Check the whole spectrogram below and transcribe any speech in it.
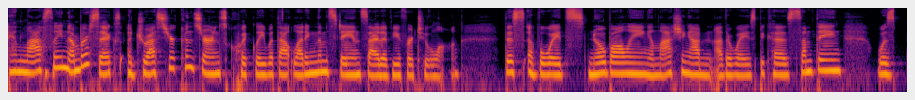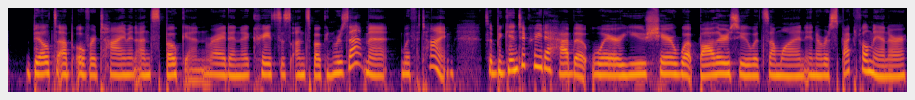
And lastly, number six, address your concerns quickly without letting them stay inside of you for too long. This avoids snowballing and lashing out in other ways because something was built up over time and unspoken, right? And it creates this unspoken resentment with time. So begin to create a habit where you share what bothers you with someone in a respectful manner.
